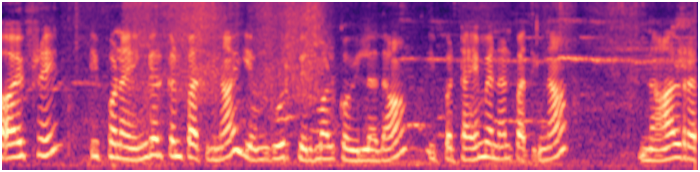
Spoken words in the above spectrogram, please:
ஹாய் ஃப்ரெண்ட் இப்போ நான் எங்கே இருக்கேன்னு பார்த்தீங்கன்னா எங்கள் ஊர் பெருமாள் கோவிலில் தான். இப்போ டைம் என்னன்னு பார்த்தீங்கன்னா நாலரை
